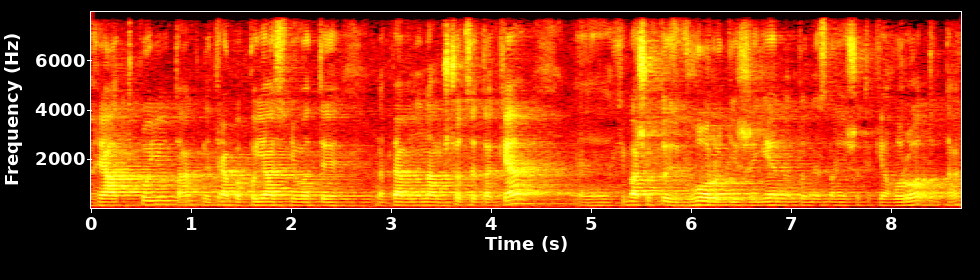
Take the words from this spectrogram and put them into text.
грядкою, так, не треба пояснювати, напевно, нам, що це таке. Е, Хіба що хтось в городі живе, ну, то не знає, що таке город, так?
